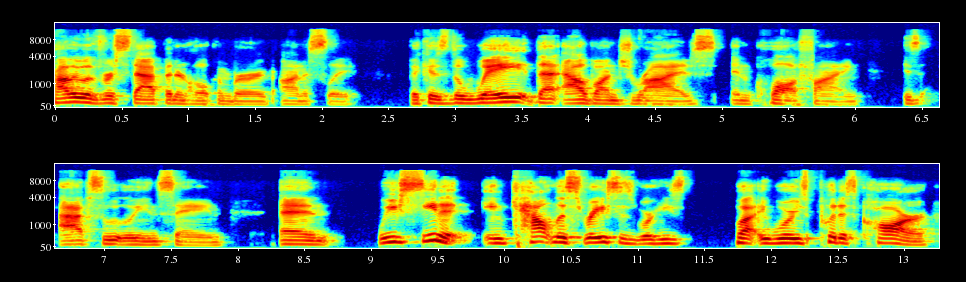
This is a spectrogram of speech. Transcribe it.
Probably with Verstappen and Hulkenberg, honestly because the way that Albon drives in qualifying is absolutely insane. And we've seen it in countless races where he's put where he's put his car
